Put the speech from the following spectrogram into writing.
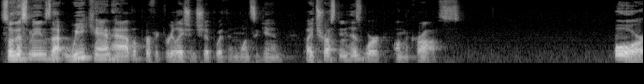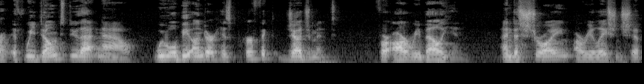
So, this means that we can have a perfect relationship with Him once again by trusting His work on the cross. Or if we don't do that now, we will be under his perfect judgment for our rebellion and destroying our relationship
